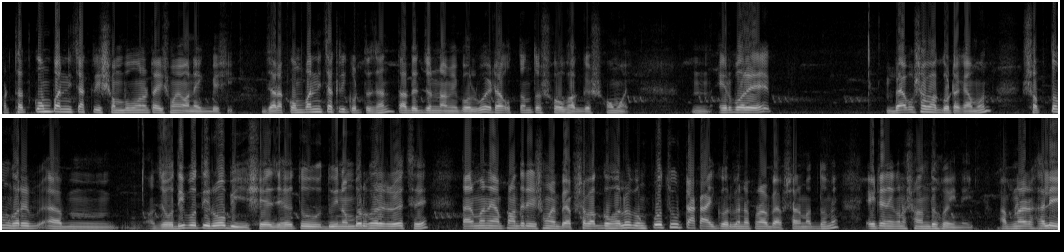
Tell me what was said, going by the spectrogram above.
অর্থাৎ কোম্পানি চাকরির সম্ভাবনাটা এই সময় অনেক বেশি। যারা কোম্পানি চাকরি করতে চান তাদের জন্য আমি বলব এটা অত্যন্ত সৌভাগ্যের সময়। এরপরে ব্যবসা ভাগ্যটা কেমন? সপ্তম ঘরের যে অধিপতি রবি, সে যেহেতু দুই নম্বর ঘরে রয়েছে, তার মানে আপনাদের এই সময় ব্যবসা ভাগ্য ভালো এবং প্রচুর টাকা আয় করবেন আপনারা ব্যবসার মাধ্যমে, এটা নিয়ে কোনো সন্দেহই নেই। আপনারা খালি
